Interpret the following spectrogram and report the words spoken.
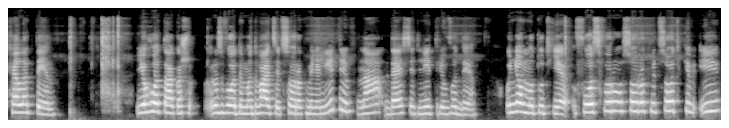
хелатин. Його також розводимо 20-40 мл на 10 літрів води. У ньому тут є фосфору 40% і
